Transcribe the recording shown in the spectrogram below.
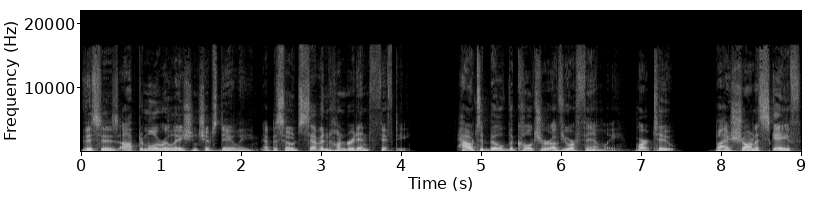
This is Optimal Relationships Daily, episode 750 How to Build the Culture of Your Family, Part 2, by Shawna Scafe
